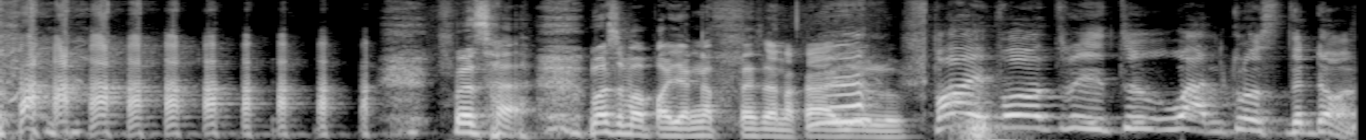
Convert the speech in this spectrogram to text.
Masa masa bapak yang ngetes anak ayu lu. Five, four, three, two, one, close the door.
